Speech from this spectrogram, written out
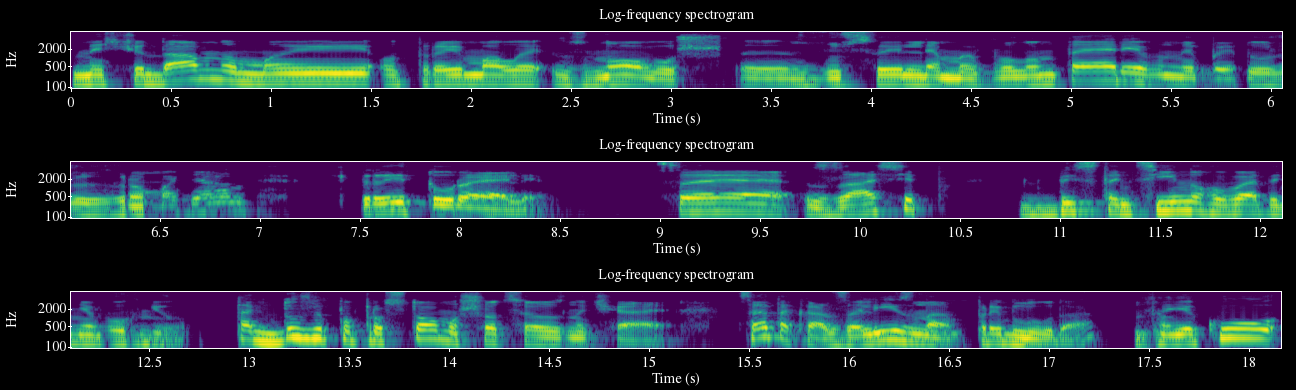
нещодавно ми отримали знову ж е, зусиллями волонтерів, небайдужих громадян, три турелі. Це засіб дистанційного ведення вогню. Так дуже по-простому, що це означає? Це така залізна приблуда, на яку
